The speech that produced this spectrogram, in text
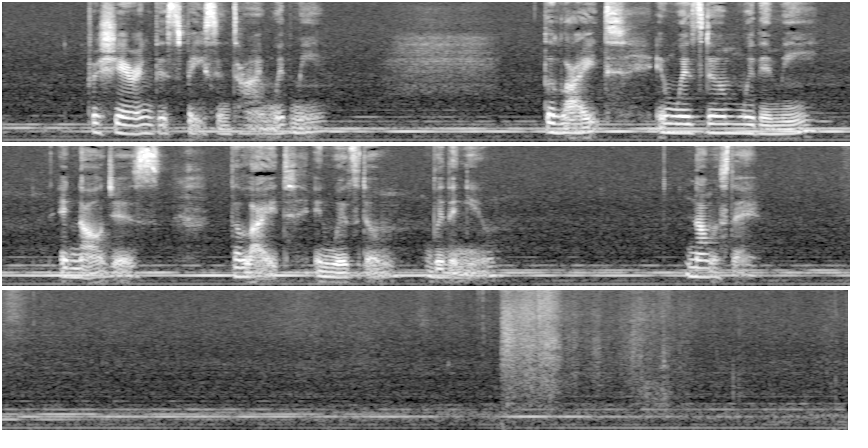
for sharing this space and time with me. The light and wisdom within me acknowledges the light and wisdom within you. Namaste.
